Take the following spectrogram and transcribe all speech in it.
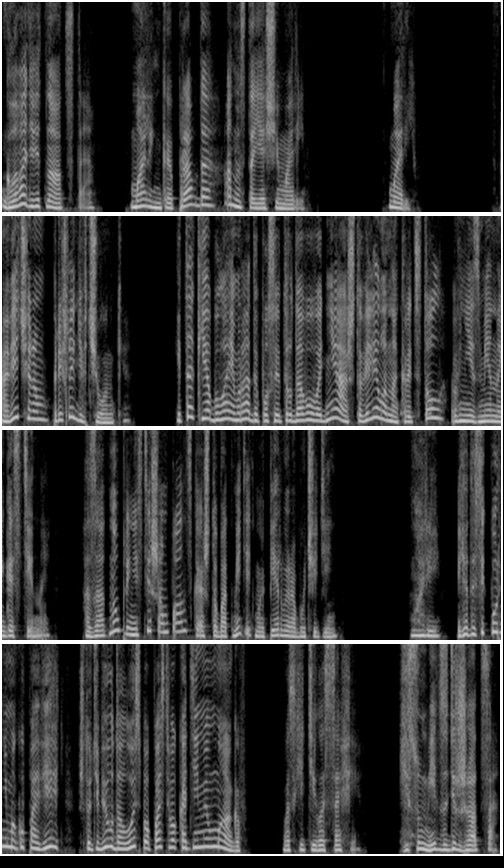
Глава 19. Маленькая правда о настоящей Мари. Мари. А вечером пришли девчонки. И так я была им рада после трудового дня, что велела накрыть стол в неизменной гостиной, а заодно принести шампанское, чтобы отметить мой первый рабочий день. «Мари, я до сих пор не могу поверить, что тебе удалось попасть в Академию магов», — восхитилась Софи. «И суметь задержаться»,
